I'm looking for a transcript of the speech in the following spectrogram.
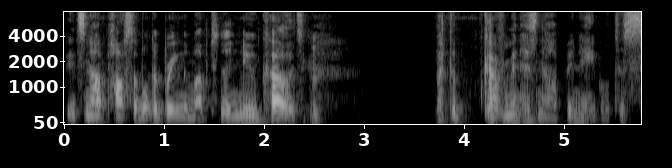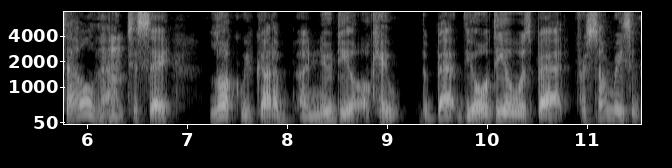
It's not possible to bring them up to the new codes. But the government has not been able to sell that to say, look, we've got a, a new deal. Okay, the bad, the old deal was bad. For some reason,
